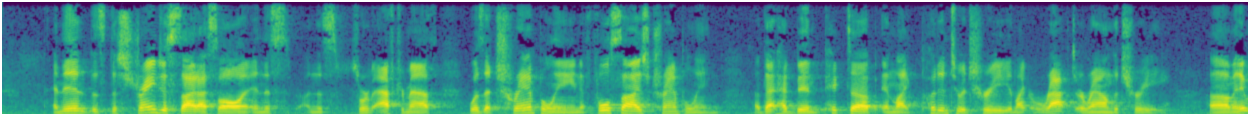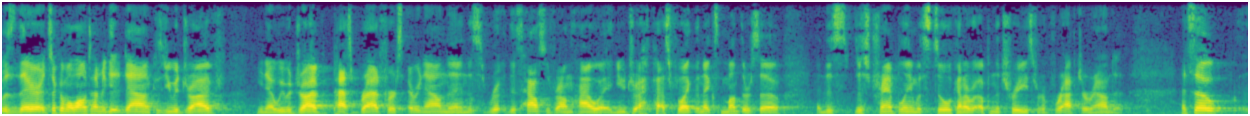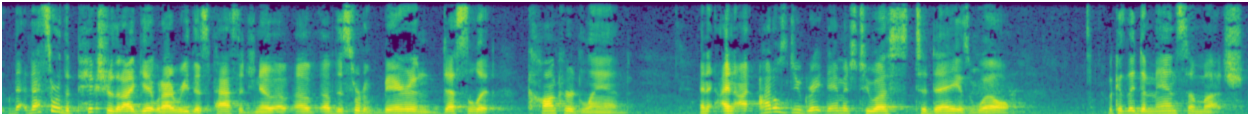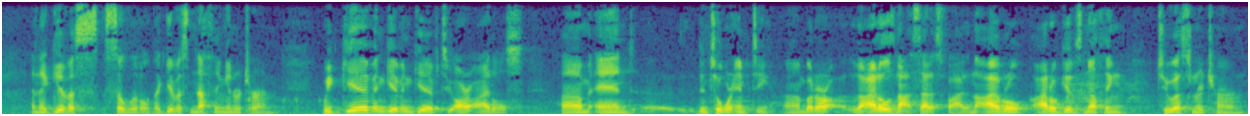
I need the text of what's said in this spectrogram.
And then this, the strangest sight I saw in this in this sort of aftermath was a trampoline, a full size trampoline uh, that had been picked up and like put into a tree and like wrapped around the tree. Um, and it was there. It took them a long time to get it down because you would drive, you know, we would drive past Bradford every now and then, and this this house was around the highway, and you drive past for like the next month or so, and this this trampoline was still kind of up in the tree, sort of wrapped around it. And so that, that's sort of the picture that I get when I read this passage, you know, of, of this sort of barren, desolate, conquered land. And, and idols do great damage to us today as well because they demand so much and they give us so little. They give us nothing in return. We give and give and give to our idols um, and uh, until we're empty. Um, but our, the idol is not satisfied, and the idol, idol gives nothing to us in return.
